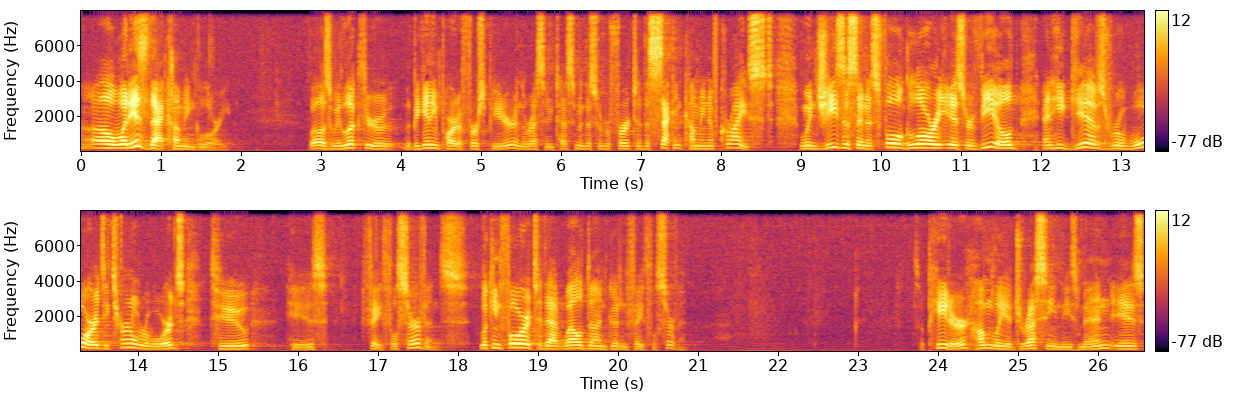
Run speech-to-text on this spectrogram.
Oh, what is that coming glory? Well, as we look through the beginning part of 1 Peter and the rest of the New Testament, this would refer to the second coming of Christ. When Jesus in his full glory is revealed and he gives rewards, eternal rewards, to his faithful servants. Looking forward to that well done, good and faithful servant. So, Peter, humbly addressing these men, is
